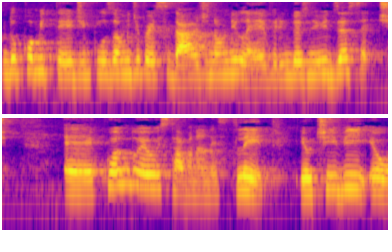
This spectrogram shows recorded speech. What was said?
do Comitê de Inclusão e Diversidade na Unilever em 2017. É, quando eu estava na Nestlé, eu tive, eu,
